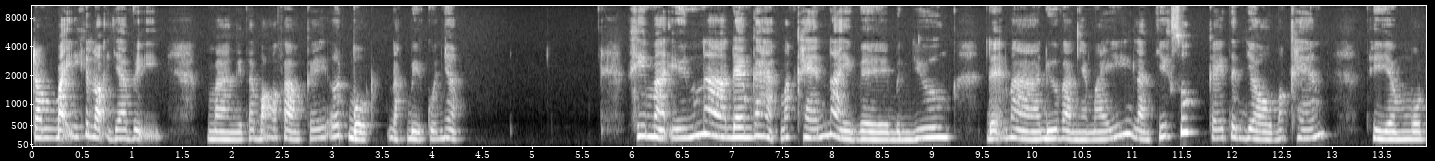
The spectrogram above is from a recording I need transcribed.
trong bảy cái loại gia vị mà người ta bỏ vào cái ớt bột đặc biệt của nhật. Khi mà yến à, đem cái hạt mắc khén này về bình dương để mà đưa vào nhà máy làm chiết xuất cái tinh dầu mắc khén thì à, một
